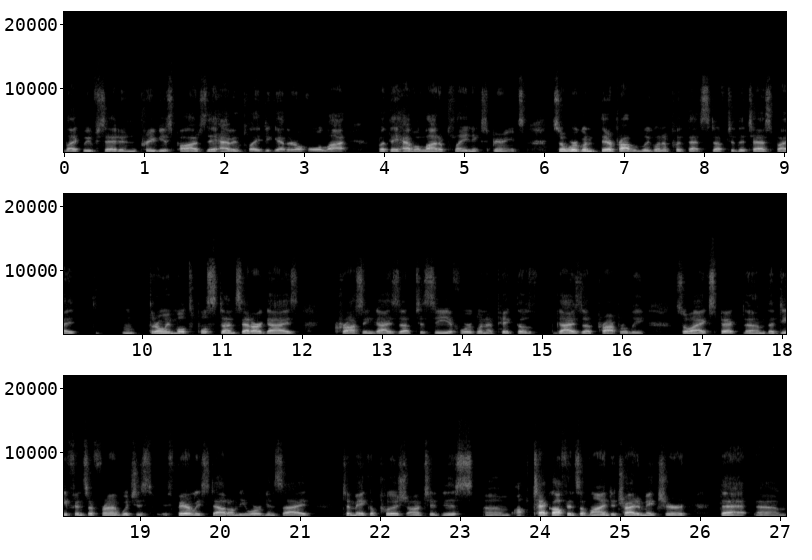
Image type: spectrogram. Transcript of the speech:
like we've said in previous pods, they haven't played together a whole lot, but they have a lot of playing experience. So we're going. They're probably going to put that stuff to the test by th- throwing multiple stunts at our guys, crossing guys up to see if we're going to pick those guys up properly. So I expect um, the defensive front, which is fairly stout on the Oregon side, to make a push onto this um, Tech offensive line to try to make sure that um,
